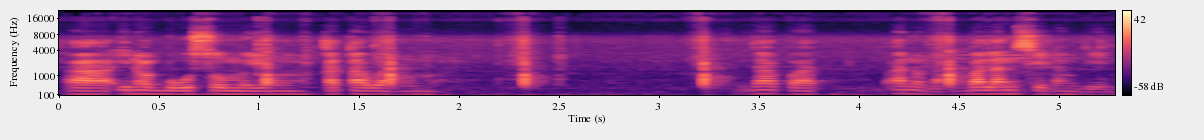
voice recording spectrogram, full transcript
ah, inabuso mo yung katawan mo. Dapat, ano lang, balanse lang din.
